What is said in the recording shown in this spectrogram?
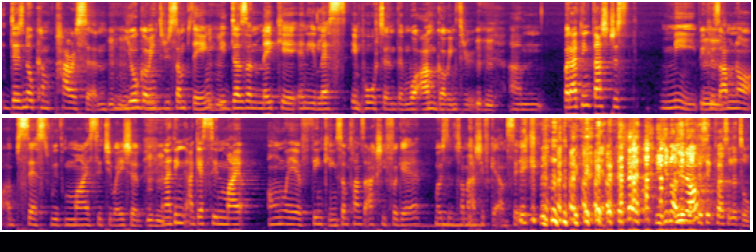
there's no comparison. Mm-hmm. You're going through something. Mm-hmm. It doesn't make it any less important than what I'm going through. Mm-hmm. Um, but I think that's just me because mm. I'm not obsessed with my situation. And I think, I guess, in my own way of thinking, sometimes I actually forget. Most of the time, I actually forget I'm sick. yeah. You do not You live know? like a sick person at all.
